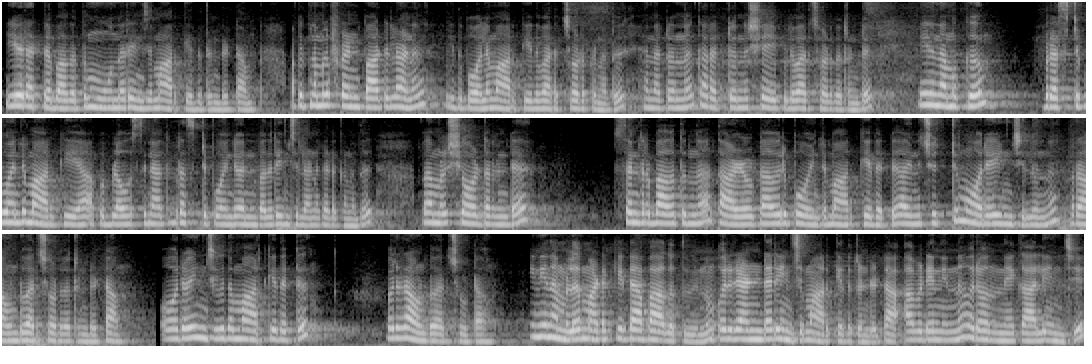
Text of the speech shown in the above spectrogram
ഈ ഒരു അറ്റഭാഗത്ത് മൂന്നര ഇഞ്ച് മാർക്ക് ചെയ്തിട്ടുണ്ട് കേട്ടോ അപ്പോൾ ഇത് നമ്മൾ ഫ്രണ്ട് പാർട്ടിലാണ് ഇതുപോലെ മാർക്ക് ചെയ്ത് വരച്ചു കൊടുക്കുന്നത് എന്നിട്ടൊന്ന് കറക്റ്റ് ഒന്ന് ഷേപ്പിൽ വരച്ചു കൊടുത്തിട്ടുണ്ട്. ഇനി നമുക്ക് ബ്രസ്റ്റ് പോയിന്റ് മാർക്ക് ചെയ്യുക അപ്പോൾ ബ്ലൗസിനകത്ത് ബ്രസ്റ്റ് പോയിന്റ് ഒൻപതര ഇഞ്ചിലാണ് കിടക്കുന്നത് അപ്പോൾ നമ്മൾ ഷോൾഡറിന്റെ സെന്റർ ഭാഗത്തു നിന്ന് താഴോട്ട് ആ ഒരു പോയിന്റ് മാർക്ക് ചെയ്തിട്ട് അതിന് ചുറ്റും ഓരോ ഇഞ്ചിൽ നിന്ന് റൗണ്ട് വരച്ചു കൊടുത്തിട്ടുണ്ട് കേട്ടോ ഓരോ ഇഞ്ച് വീതം മാർക്ക് ചെയ്തിട്ട് ഒരു റൗണ്ട് വരച്ചു കേട്ടോ ഇനി നമ്മൾ മടക്കിയിട്ട് ആ ഭാഗത്തു നിന്നും ഒരു രണ്ടര ഇഞ്ച് മാർക്ക് ചെയ്തിട്ടുണ്ട് കേട്ടോ അവിടെ നിന്ന് ഒരു ഒന്നേകാൽ ഇഞ്ച്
